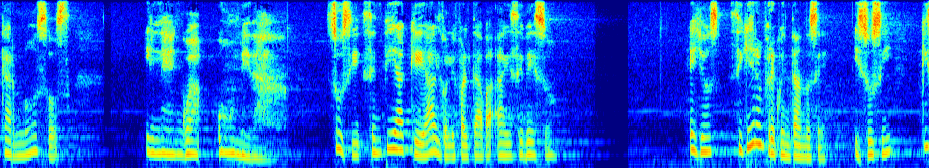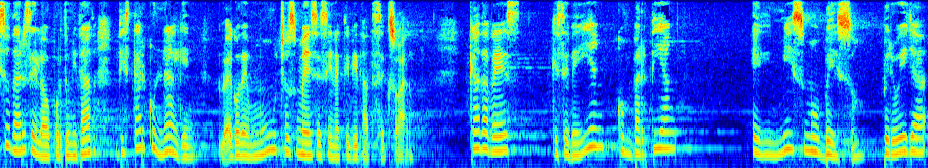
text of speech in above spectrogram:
carnosos y lengua húmeda, Susie sentía que algo le faltaba a ese beso. Ellos siguieron frecuentándose y Susie quiso darse la oportunidad de estar con alguien luego de muchos meses sin actividad sexual. Cada vez que se veían compartían el mismo beso, pero ella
